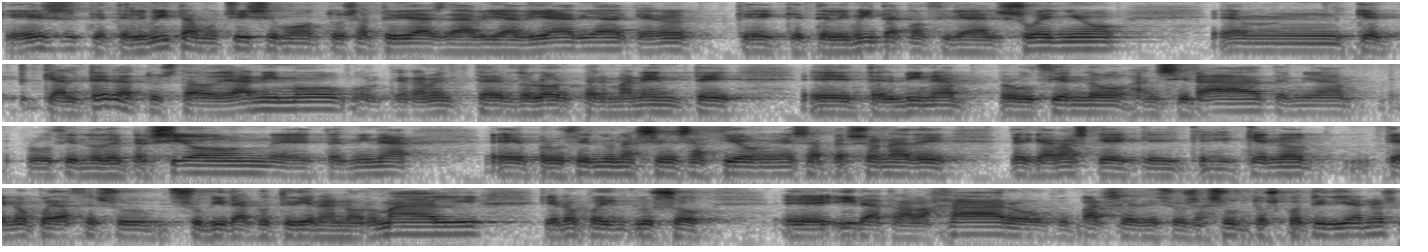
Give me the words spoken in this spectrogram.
que es que te limita muchísimo tus actividades de la vida diaria, que, no- que, que te limita a conciliar el sueño, em, que, altera tu estado de ánimo, porque realmente el dolor permanente eh, termina produciendo ansiedad, termina produciendo depresión, eh, termina eh, produciendo una sensación en esa persona de, que además que, que- no, que no puede hacer su, su vida cotidiana normal, que no puede incluso ir a trabajar o ocuparse de sus asuntos cotidianos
